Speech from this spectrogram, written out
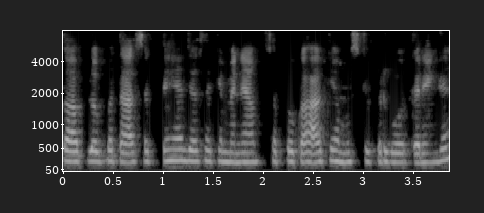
तो आप लोग बता सकते हैं जैसा कि मैंने आप सबको कहा कि हम उसके ऊपर गौर करेंगे।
